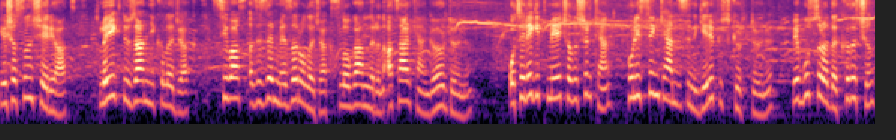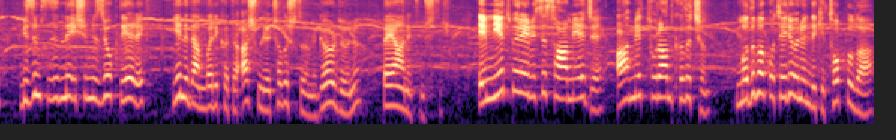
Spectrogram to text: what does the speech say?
yaşasın şeriat, layık düzen yıkılacak, Sivas Azize mezar olacak sloganlarını atarken gördüğünü, Otele gitmeye çalışırken polisin kendisini geri püskürttüğünü ve bu sırada Kılıç'ın bizim sizinle işimiz yok diyerek yeniden barikatı aşmaya çalıştığını gördüğünü beyan etmiştir. Emniyet görevlisi Sami Ece, Ahmet Turan Kılıç'ın Madımak Oteli önündeki topluluğa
